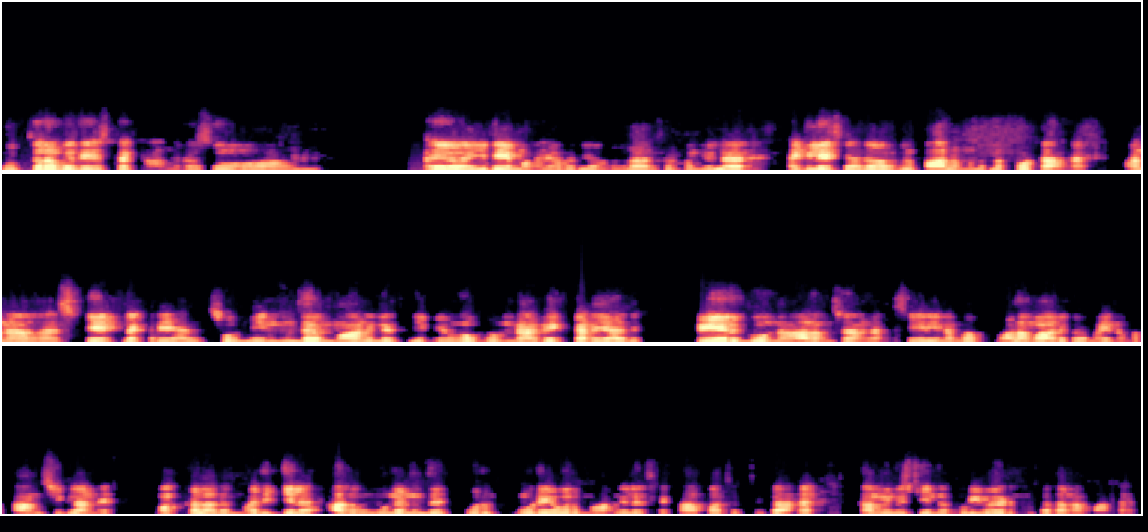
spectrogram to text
உத்தரப்பிரதேசத்தை காங்கிரஸும் இதே மாயாவதி அவர்களா இருக்கட்டும் இல்ல அகிலேஷ் யாதவ் அவர்கள் பார்லமெண்ட்ல போட்டாங்க. ஆனா ஸ்டேட்ல கிடையாது. சோ எந்த மாநிலத்திலயும் இவங்க ஒன்னாவே கிடையாது. பேருக்கு ஒண்ணு ஆரம்பிச்சாங்க. சரி நம்ம பலமா இருக்கிற மாதிரி நம்ம காமிச்சிக்கலான்னு மக்கள் அதை மதிக்கல. அதை உணர்ந்து ஒரு ஒரே ஒரு மாநிலத்தை காப்பாத்துறதுக்காக கம்யூனிஸ்ட் இந்த முடிவை எடுத்துக்கதான் நான் பாக்குறேன்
